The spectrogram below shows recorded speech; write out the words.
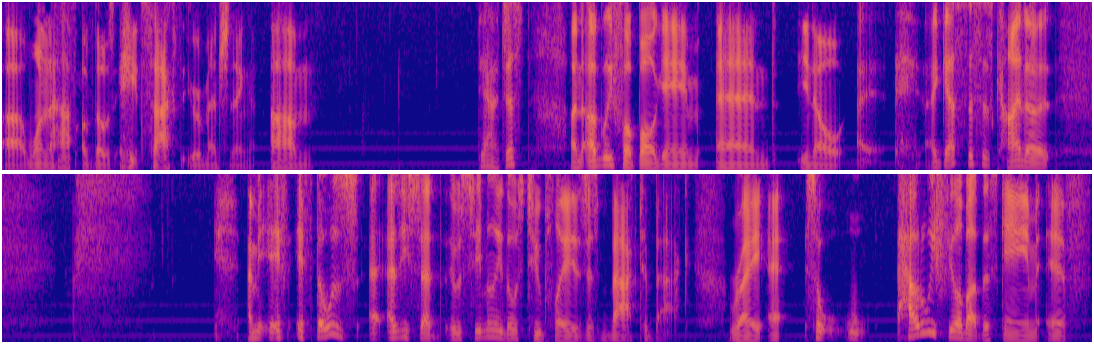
uh, one and a half of those eight sacks that you were mentioning. Um, yeah, just an ugly football game. And, you know, I, I guess this is kind of I mean, if if those, as you said, it was seemingly those two plays just back to back, right? So, how do we feel about this game if,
